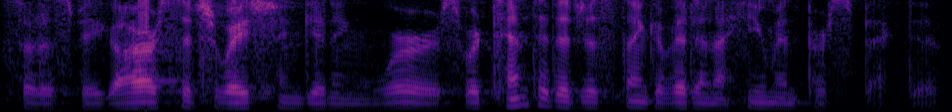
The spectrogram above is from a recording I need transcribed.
so to speak, our situation getting worse, we're tempted to just think of it in a human perspective.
